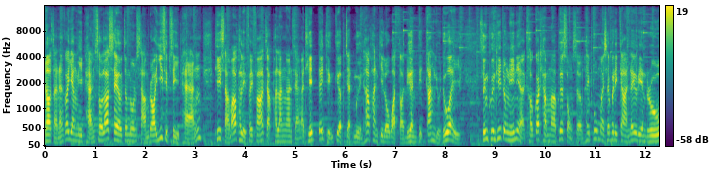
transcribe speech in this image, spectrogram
นอกจากนั้นก็ยังมีแผงโซลาร์เซลล์จำนวน 324 แผง ที่สามารถผลิตไฟฟ้าจากพลังงานแสงอาทิตย์ได้ถึงเกือบ 75,000 กิโลวัตต์ต่อเดือนติดตั้งอยู่ด้วยซึ่งพื้นที่ตรงนี้เนี่ยเขาก็ทำมาเพื่อส่งเสริมให้ผู้มาใช้บริการได้เรียนรู้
